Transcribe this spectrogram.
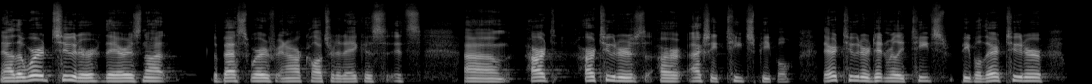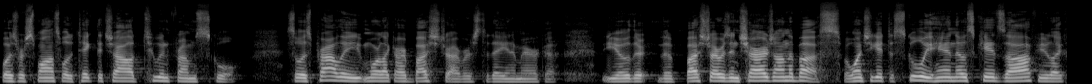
Now, the word tutor there is not the best word in our culture today because it's um, our our tutors are actually teach people. Their tutor didn't really teach people. Their tutor was responsible to take the child to and from school. So it's probably more like our bus drivers today in America. You know, the bus driver's in charge on the bus, but once you get to school, you hand those kids off. You're like,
